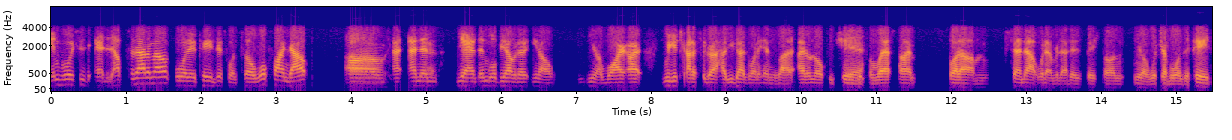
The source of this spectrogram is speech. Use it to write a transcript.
invoices added up to that amount or they paid this one. So we'll find out. Um, and, and then yeah, and then we'll be able to, you know, you know, why I we just got to figure out how you guys want to handle that. I don't know if we changed Yeah. it from last time, but um, send out whatever that is based on you know whichever ones they paid,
